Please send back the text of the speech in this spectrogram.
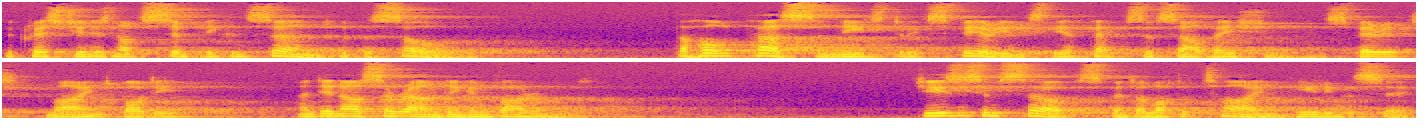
The Christian is not simply concerned with the soul. The whole person needs to experience the effects of salvation in spirit, mind, body, and in our surrounding environment. Jesus himself spent a lot of time healing the sick.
